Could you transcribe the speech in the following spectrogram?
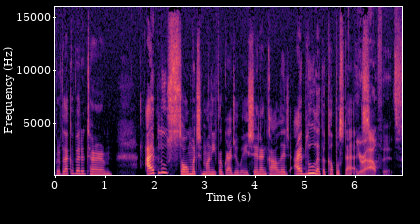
but for lack of a better term, I blew so much money for graduation and college. I blew like a couple stacks. Your outfits.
